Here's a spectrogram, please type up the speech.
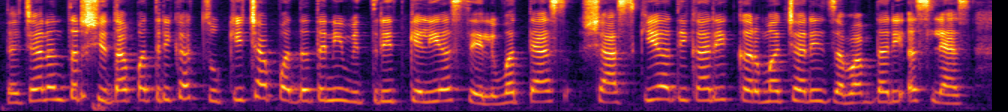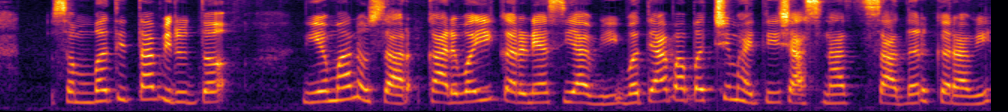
त्याच्यानंतर शिधापत्रिका चुकीच्या पद्धतीने वितरित केली असेल व त्यास शासकीय अधिकारी कर्मचारी जबाबदारी असल्यास संबंधिताविरुद्ध नियमानुसार कारवाई करण्यास यावी व त्याबाबतची माहिती शासनात सादर करावी.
